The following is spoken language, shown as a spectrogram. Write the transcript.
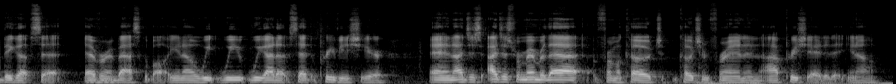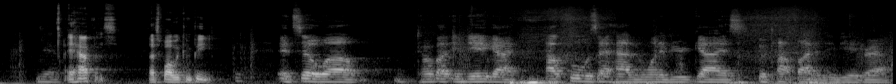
big upset ever in mm-hmm. basketball. You know, we, we, we got upset the previous year." And I just I just remember that from a coach, coach and friend, and I appreciated it. You know, yeah, it happens. That's why we compete. And so, uh, talk about NBA guy. How cool was that having one of your guys go top five in the NBA draft?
